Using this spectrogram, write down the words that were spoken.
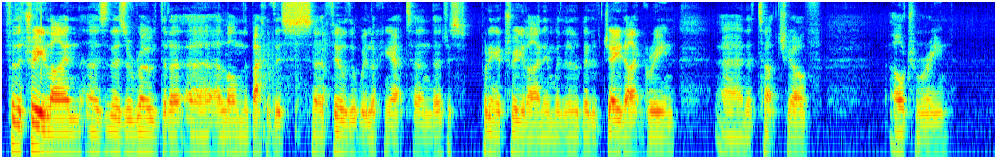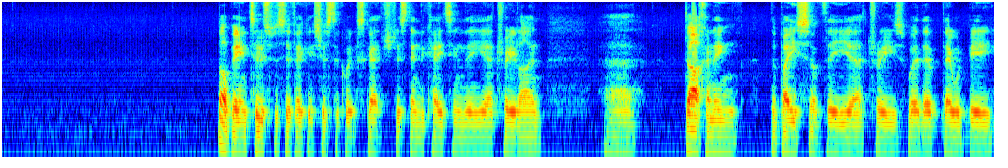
For the tree line as there's a road that uh, along the back of this uh, field that we're looking at and uh, just putting a tree line in with a little bit of jadeite green and a touch of ultramarine Not being too specific, it's just a quick sketch, just indicating the uh, tree line, uh, darkening the base of the uh, trees where they, they would be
